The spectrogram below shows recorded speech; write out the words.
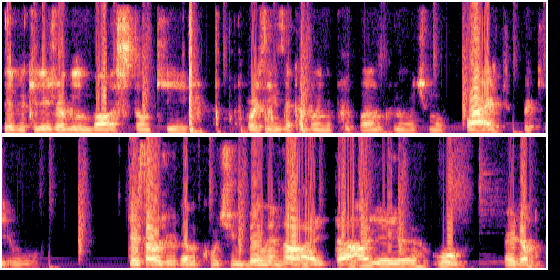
teve aquele jogo em Boston que o Porzingis acabou indo pro banco no último quarto, porque o que estavam jogando com um time bem menor e tal, e aí o perdão,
